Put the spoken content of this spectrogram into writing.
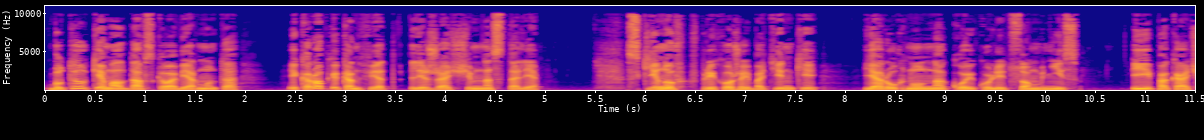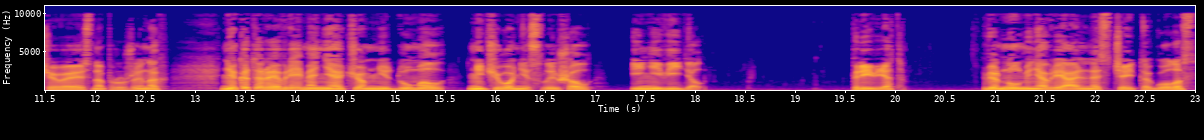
бутылке молдавского вермунта и коробке конфет, лежащим на столе. Скинув в прихожей ботинки, я рухнул на койку лицом вниз и, покачиваясь на пружинах, некоторое время ни о чем не думал, ничего не слышал и не видел. «Привет!» — вернул меня в реальность чей-то голос,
